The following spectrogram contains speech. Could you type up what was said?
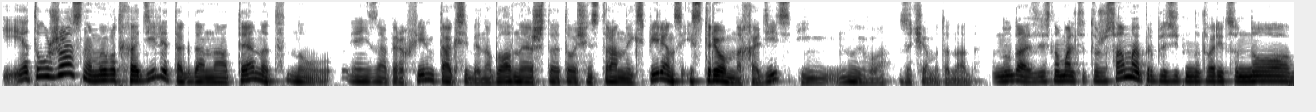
И это ужасно. Мы вот ходили тогда на Tenet. Ну, я не знаю, во-первых, фильм так себе, но главное, что это очень странный experience, и стрёмно ходить, и ну его, зачем это надо? Ну да, здесь на Мальте то же самое приблизительно творится, но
